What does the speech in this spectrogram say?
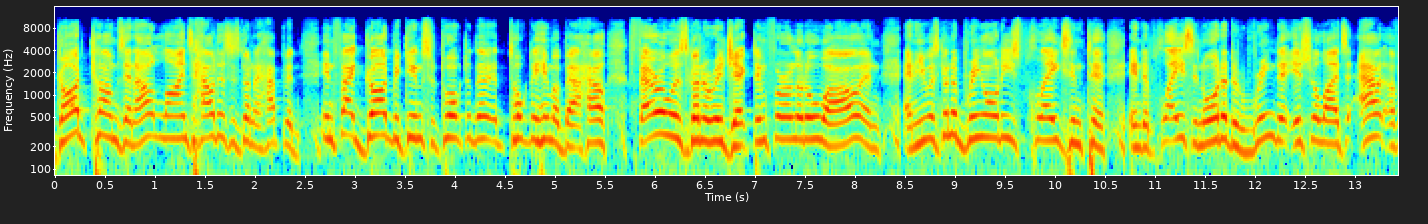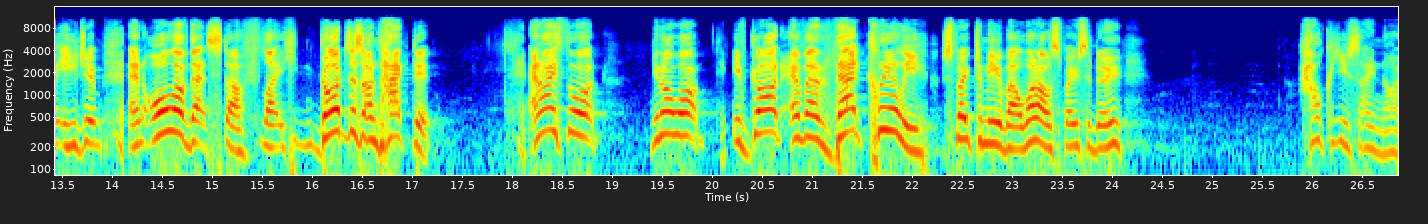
God comes and outlines how this is going to happen, in fact, God begins to talk to, the, talk to him about how Pharaoh was going to reject him for a little while and, and he was going to bring all these plagues into, into place in order to bring the Israelites out of Egypt and all of that stuff. Like, God just unpacked it. And I thought, you know what? If God ever that clearly spoke to me about what I was supposed to do, how could you say no?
